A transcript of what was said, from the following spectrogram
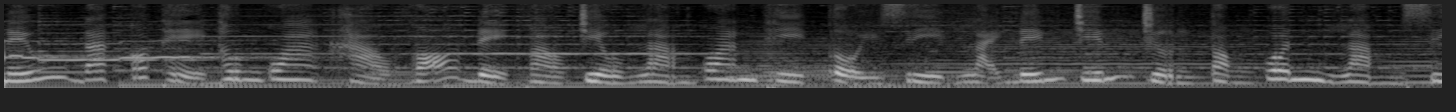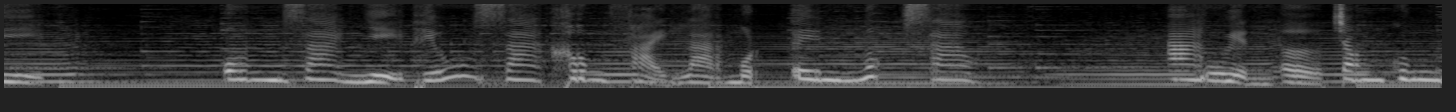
Nếu đã có thể thông qua khảo võ để vào triều làm quan thì tội gì lại đến chiến trường tổng quân làm gì? Ôn gia nhị thiếu gia không phải là một tên ngốc sao? A huyền ở trong cung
